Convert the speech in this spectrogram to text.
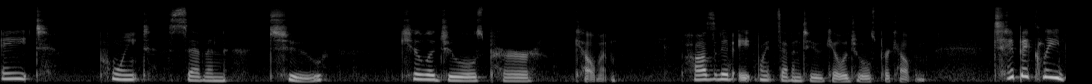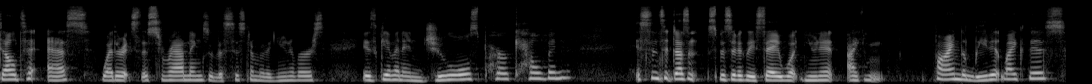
8.72 kilojoules per Kelvin. Positive 8.72 kilojoules per Kelvin. Typically, delta S, whether it's the surroundings or the system or the universe, is given in joules per Kelvin. Since it doesn't specifically say what unit, I can fine to leave it like this,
